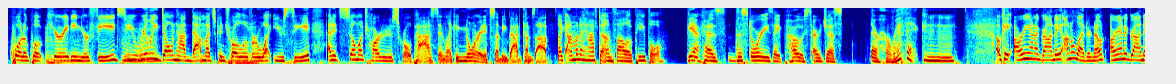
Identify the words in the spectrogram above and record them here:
quote unquote curating mm. your feed. So you really mm-hmm. don't have that much control over mm-hmm. what you see. And it's so much harder to scroll past and like ignore it if something bad comes up. Like I'm gonna have to unfollow people. Yeah. Because the stories they post are just they're horrific. Mm-hmm. Okay, Ariana Grande, on a lighter note, Ariana Grande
